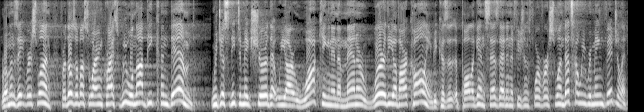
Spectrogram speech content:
Romans 8 verse 1. For those of us who are in Christ, we will not be condemned. We just need to make sure that we are walking in a manner worthy of our calling, because uh, Paul again says that in Ephesians 4 verse 1. That's how we remain vigilant.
